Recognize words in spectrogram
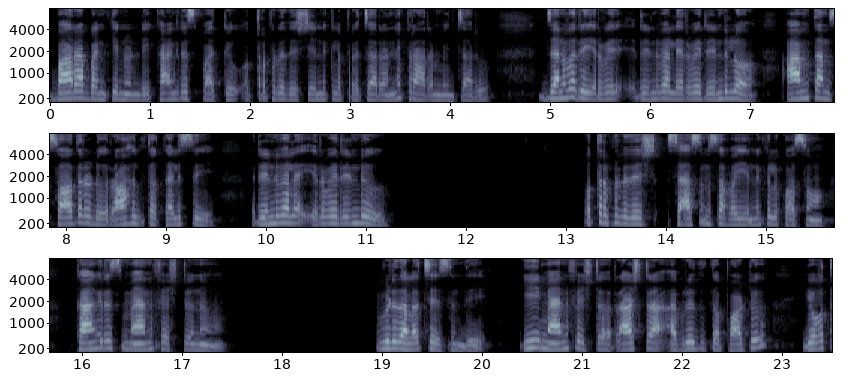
బారాబంకీ నుండి కాంగ్రెస్ పార్టీ ఉత్తరప్రదేశ్ ఎన్నికల ప్రచారాన్ని ప్రారంభించారు. జనవరి ఇరవై రెండు వేల ఇరవై రెండులో ఆమె తన సోదరుడు రాహుల్తో కలిసి రెండు వేల ఇరవై రెండు ఉత్తరప్రదేశ్ శాసనసభ ఎన్నికల కోసం కాంగ్రెస్ మేనిఫెస్టోను విడుదల చేసింది. ఈ మేనిఫెస్టో రాష్ట్ర అభివృద్ధితో పాటు యువత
